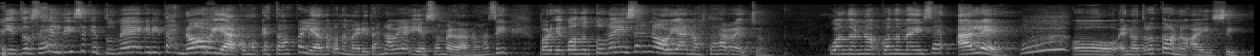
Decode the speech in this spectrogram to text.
Y entonces él dice que tú me gritas novia, como que estamos peleando cuando me gritas novia, y eso en verdad no es así. Porque cuando tú me dices novia, no estás arrecho. Cuando, no, cuando me dices Ale, o en otro tono, ahí sí.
